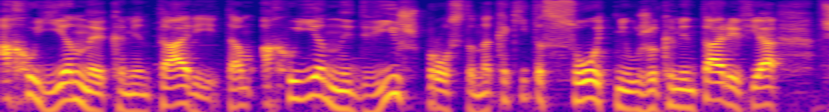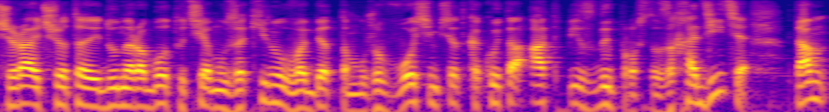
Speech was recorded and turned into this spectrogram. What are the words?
охуенные комментарии, там охуенный движ просто на какие-то сотни уже комментариев. Я вчера что-то иду на работу, тему закинул в обед, там уже 80 какой-то от пизды просто. Заходите, там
